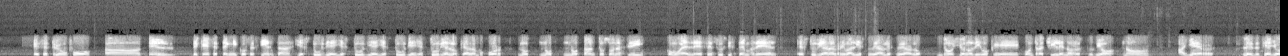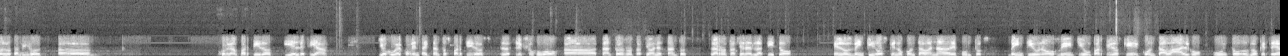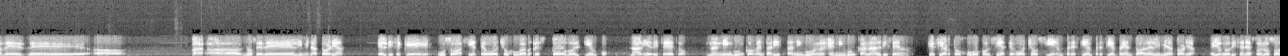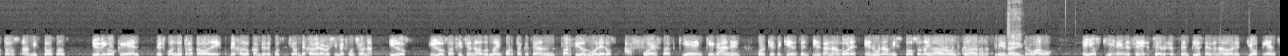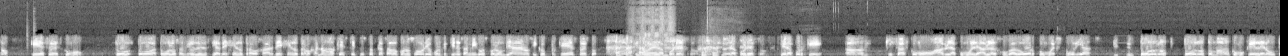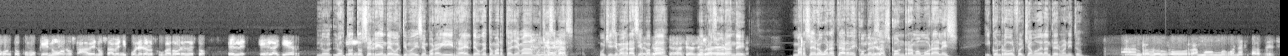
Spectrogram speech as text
ese triunfo ah, del de que ese técnico se sienta y estudie y estudie y estudie y estudie lo que a lo mejor no no no tanto son así como él. Ese es su sistema de él. Estudiar al rival y estudiarlo estudiarlo. No yo no digo que contra Chile no lo estudió no. Ayer les decía yo a los amigos ah, juegan partidos y él decía yo jugué cuarenta y tantos partidos, la selección jugó ah, tantas rotaciones, tantos. Las rotaciones las hizo en los 22 que no contaba nada de puntos. 21, 21 partidos que contaba algo, puntos, lo que sea de, de ah, no sé, de eliminatoria. Él dice que usó a siete o ocho jugadores todo el tiempo. Nadie dice eso. No, ningún comentarista, ningún en ningún canal dicen que es cierto, jugó con siete, ocho siempre, siempre, siempre en toda la eliminatoria. Ellos no dicen eso. Los otros amistosos, yo digo que él es cuando trataba de, déjalo cambio de posición, deja ver a ver si me funciona. Y los y los aficionados, no importa que sean partidos moleros, a fuerzas quieren que ganen, porque se quieren sentir ganadores en un amistoso, no Claro, importa que sea claro. Trinidad Sí. y Tobago. Ellos quieren ese- ser- sentirse ganadores. Yo pienso que eso es como todo, todo, a todos los amigos les decía, déjenlo trabajar, déjenlo trabajar. No, que es que tú estás casado con Osorio porque tienes amigos colombianos y que porque esto, esto. No, es que no era por eso, no era por eso. Era porque ah, quizás como habla, como le habla al jugador, como estudia, todos lo, todos lo tomaban como que él era un tonto, como que no, no sabe, no sabe ni poner a los jugadores, esto. Él, él ayer Lo- los tontos se ríen de último, dicen por aquí. Israel, tengo que tomar otra llamada. Muchísimas, Muchísimas gracias, papá. Gracias, Abrazo Israel. grande. Marcelo, buenas tardes. Conversas con Ramón Morales y con Rodolfo El Chamo. Adelante, hermanito. Ah, Rodolfo, Ramón, muy buenas tardes.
